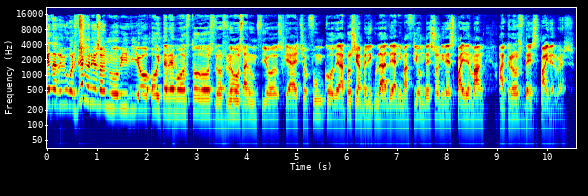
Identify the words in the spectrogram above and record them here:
¿Qué tal reviewers? Bienvenidos a un nuevo vídeo Hoy tenemos todos los nuevos anuncios que ha hecho Funko de la próxima película de animación de Sony de Spider-Man Across the Spider-Verse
